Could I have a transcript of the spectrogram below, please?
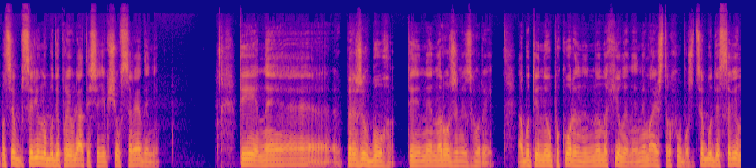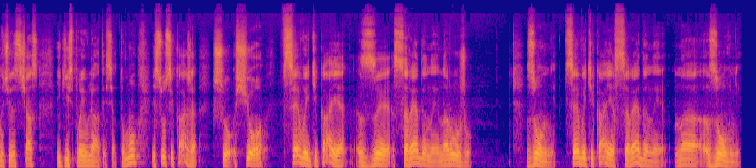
Ну це все рівно буде проявлятися, якщо всередині ти не пережив Бога, ти не народжений згори, або ти не упокорений, не нахилений, не маєш страху Божого. Це буде все рівно через час якийсь проявлятися. Тому Ісус і каже, що, що все витікає з середини наружу, зовні. Все витікає зсередини назовні.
